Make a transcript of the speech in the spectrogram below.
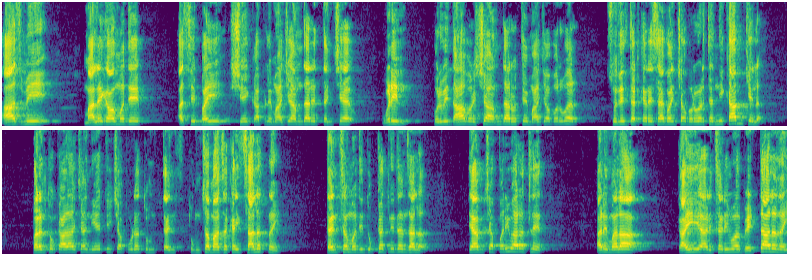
आज मी मालेगावमध्ये आसिफभाई शेख आपले माजी आमदार आहेत त्यांचे वडील पूर्वी दहा वर्ष आमदार होते माझ्याबरोबर सुनील तटकरे साहेबांच्या बरोबर त्यांनी काम केलं. परंतु काळाच्या नियतीच्या पुढं तुम त्यां तुमचं माझं काही चालत नाही. त्यांचं मध्ये दुःखद निधन झालं. ते आमच्या परिवारातले आणि मला काही अडचणीमुळे भेटता आलं नाही.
